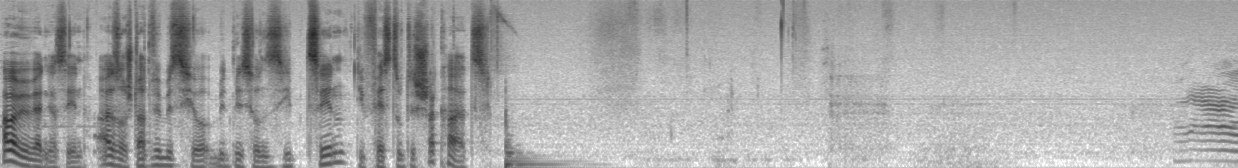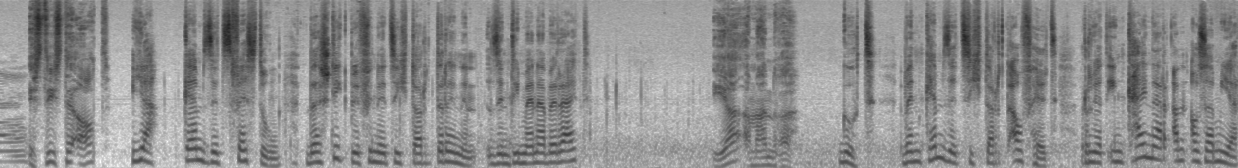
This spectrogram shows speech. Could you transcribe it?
Aber wir werden ja sehen. Also starten wir Mission, mit Mission 17, die Festung des Schakals. Ist dies der Ort? Ja, Gemsitz Festung. Das Stieg befindet sich dort drinnen. Sind die Männer bereit? Ja, Amandra. Gut. Wenn Kemsitz sich dort aufhält, rührt ihn keiner an außer mir.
